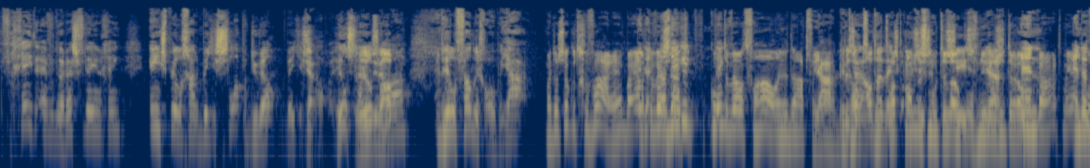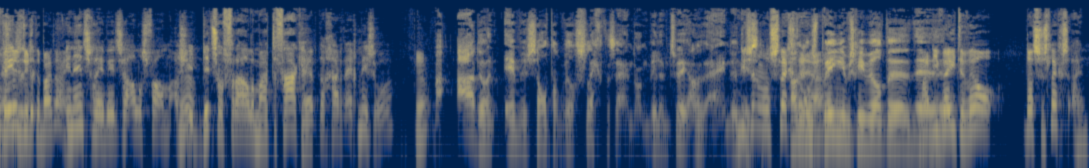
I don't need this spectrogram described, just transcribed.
vergeten even de restverdediging. Eén speler gaat een beetje slap het duel. Een beetje Ja. slap. Heel slap Heel duel slap. aan. En het hele veld ligt open. Ja, Maar dat is ook het gevaar. Hè? Bij elke dan wedstrijd denk ik- komt denk- er wel het verhaal inderdaad van ja, dit had, altijd dat had anders en moeten precies, lopen of nu ja. was het de rode En- kaart. Maar ja, en dat weten dichter bij het in. Enschede weten ze alles van. Als Ja. je dit soort verhalen maar te vaak hebt, dan gaat het echt mis hoor. Ja. Maar ADO en Emmen zal toch wel slechter zijn dan Willem II aan het einde. Die Dus zijn wel slechter. dan ja. ontspring je misschien wel de... de- Maar die weten wel dat ze slecht zijn.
